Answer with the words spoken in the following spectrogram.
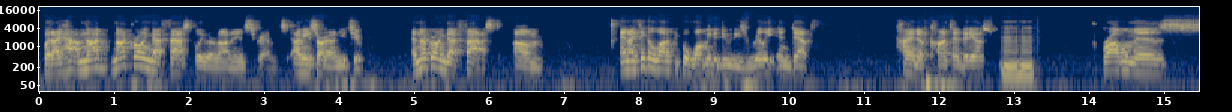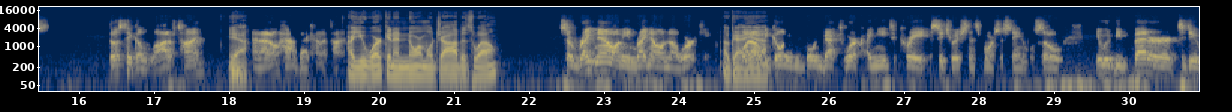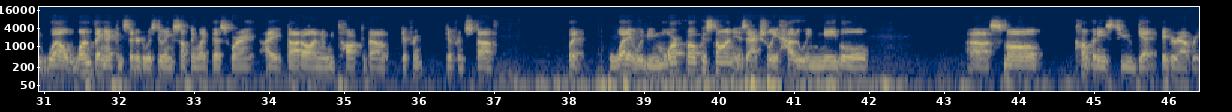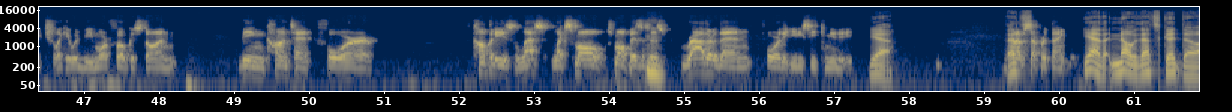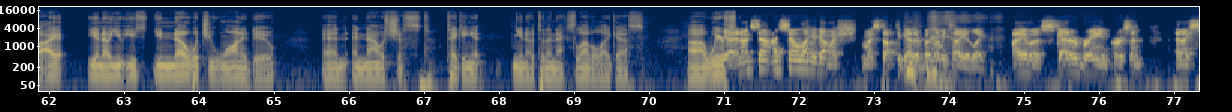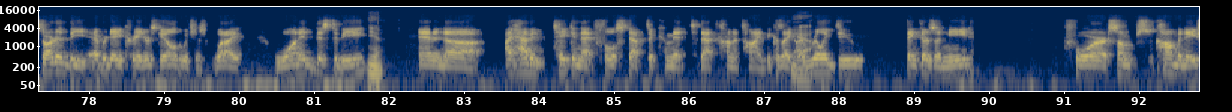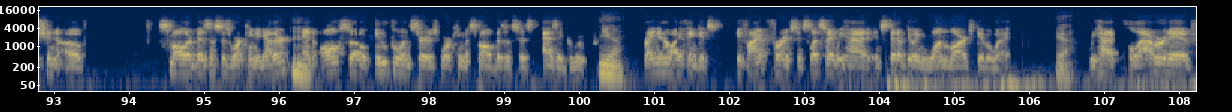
but I ha- I'm not not growing that fast, believe it or not, on Instagram. I mean, sorry, on YouTube. I'm not growing that fast. Um, and I think a lot of people want me to do these really in-depth kind of content videos. Mhm. Problem is, those take a lot of time, Yeah. and I don't have that kind of time. Are you working a normal job as well? So right now, I mean, right now I'm not working. Okay. but I'll be going going back to work. I need to create a situation that's more sustainable. So it would be better to do well. One thing I considered was doing something like this, where I I got on and we talked about different different stuff. But what it would be more focused on is actually how to enable uh, small companies to get bigger outreach. Like it would be more focused on being content for companies less like small small businesses hmm. rather than for the EDC community. yeah. Kind of That's separate thing. yeah. That, no, that's good though. I you know you you you know what you want to do, and and now it's just taking it you know to the next level. I guess. Uh, we're Yeah, and I sound I sound like I got my sh- my stuff together, but let me tell you, like I am a scatterbrained person, and I started the Everyday Creators Guild, which is what I wanted this to be. Yeah. And uh, I haven't taken that full step to commit to that kind of time because I, I really do think there's a need for some combination of smaller businesses working together Mhm. and also influencers working with small businesses as a group. Yeah. right now i think it's if i for instance let's say we had instead of doing one large giveaway yeah. we had a collaborative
